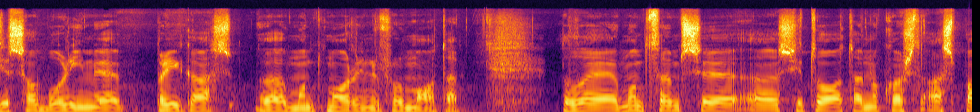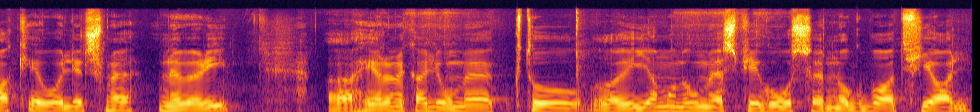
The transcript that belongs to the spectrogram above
disa burime prej ka mund të marrin informata. Dhe mund të them se situata nuk është aspak e volitshme në veri. Herën e kalume, këtu jam mundu me shpjegu se nuk bahet fjalë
